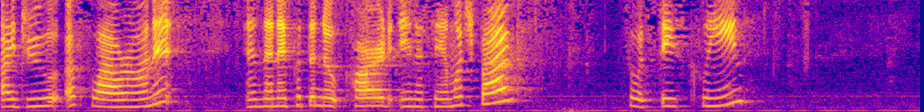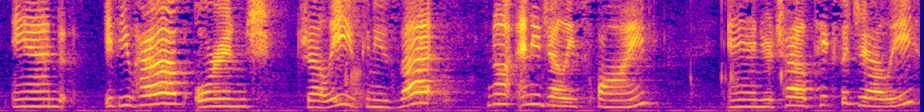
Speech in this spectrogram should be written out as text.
I drew a flower on it and then I put the note card in a sandwich bag so it stays clean. And if you have orange jelly, you can use that. If not, any jelly is fine. And your child takes the jelly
